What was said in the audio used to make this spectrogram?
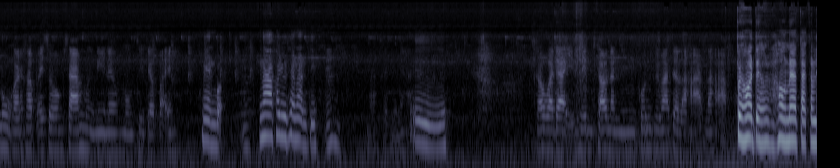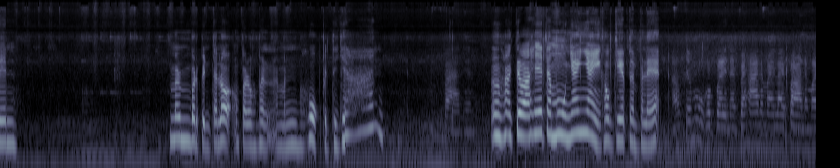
หมู่กันครับไปสองสามมื้อนี้แล้วหมองที่จะไป แม่นบ่อืม หน้าเขาอยู่ทางนั้นติอืมมาคันนี้นะฮะเออเขาว่าได้เห็นเขานั่นคนคือมาเจอละหาบละหาบไปฮอดแต่ห้องหน้าตากะเลนมันบ่ได้เป็นตะเลาะไปลงมันมันหกเป็นตะยาน ป่าเนี่ยเออหากแต่ว่าเฮ็ดแต่หมูใหญ่ๆเขาเก็บนั่นไปแหล้ว เอาแต่หมู่เขาไปนั่นไปหาหน้ำไม้ลายปลาหน้ำไม้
